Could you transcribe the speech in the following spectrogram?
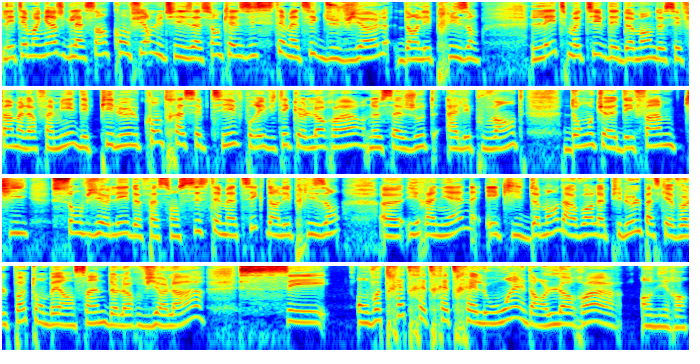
Les témoignages glaçants confirment l'utilisation quasi systématique du viol dans les prisons. Leitmotiv des demandes de ces femmes à leur famille, des pilules contraceptives pour éviter que l'horreur ne s'ajoute à l'épouvante. Donc euh, des femmes qui sont violées de façon systématique dans les prisons euh, iraniennes et qui demandent à avoir la pilule parce qu'elles veulent pas tomber enceinte de leur violeur. C'est on va très, très, très, très loin dans l'horreur en Iran.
